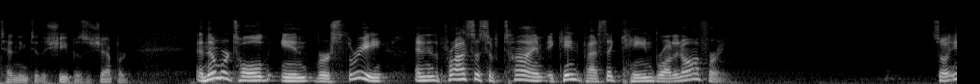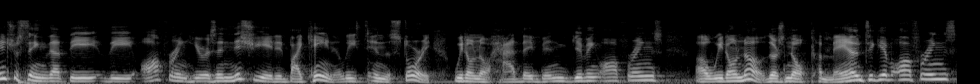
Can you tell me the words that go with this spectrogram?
tending to the sheep as a shepherd. And then we're told in verse 3 and in the process of time, it came to pass that Cain brought an offering. So interesting that the, the offering here is initiated by Cain, at least in the story. We don't know had they been giving offerings. Uh, we don't know. There's no command to give offerings.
